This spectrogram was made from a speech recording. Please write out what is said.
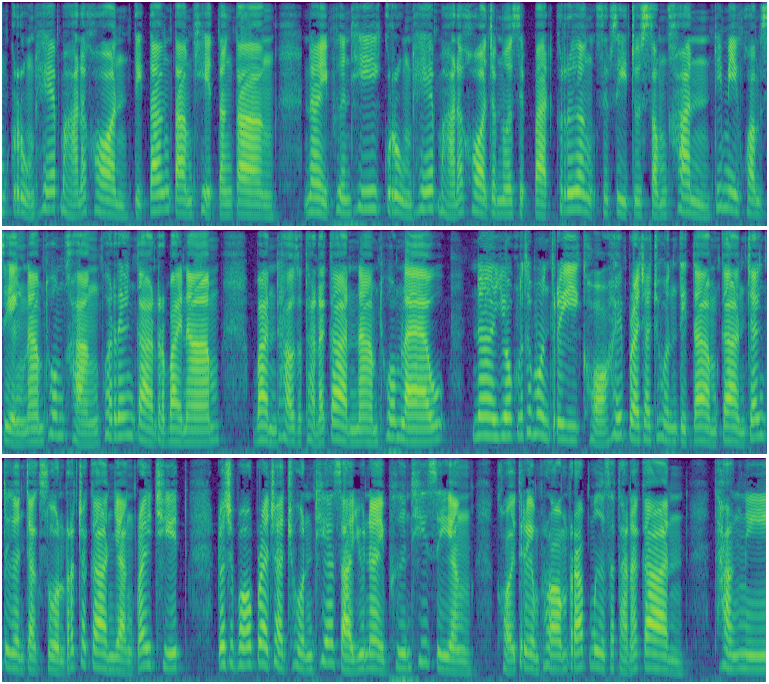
ำกรุงเทพมหานคร ติดตั้งตามเขตต่างๆ ในพื้นที่กรุงเทพมหานครจำนวน 18 เครื่อง 14 จุดสำคัญ ที่มีความเสี่ยงน้ำท่วมขังเพื่อเร่งการระบายน้ำบรรเทาสถานการณ์น้ำท่วมแล้ว นายกรัฐมนตรีขอให้ประชาชนติดตามการแจ้งเตือนจากส่วนราชการอย่างใกล้ชิด โดยเฉพาะประชาชนที่อาศัยอยู่ในพื้นที่เสี่ยง ขอเตรียมพร้อมรับมือสถานการณ์ ทั้งนี้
